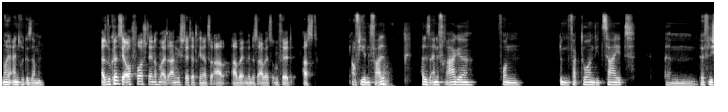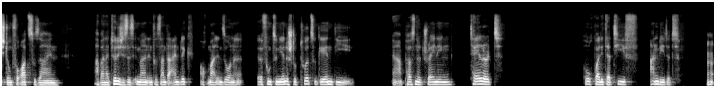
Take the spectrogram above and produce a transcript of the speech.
Neue Eindrücke sammeln. Also du könntest dir auch vorstellen, nochmal als angestellter Trainer zu arbeiten, wenn das Arbeitsumfeld passt. Auf jeden Fall. Alles eine Frage von bestimmten Faktoren wie Zeit, ähm, Verpflichtung vor Ort zu sein. Aber natürlich ist es immer ein interessanter Einblick, auch mal in so eine äh, funktionierende Struktur zu gehen, die ja, Personal Training tailored hochqualitativ anbietet. Mhm.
